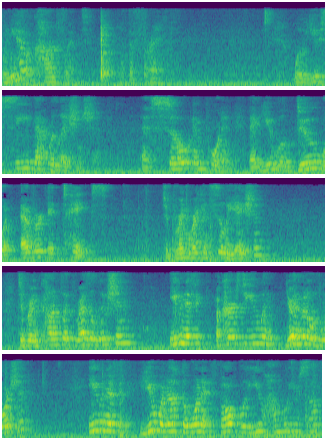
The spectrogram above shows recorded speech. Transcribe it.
When you have a conflict with a friend, will you see that relationship as so important that you will do whatever it takes to bring reconciliation, to bring conflict resolution, even if it occurs to you when you're in the middle of worship? Even if you were not the one at fault, will you humble yourself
